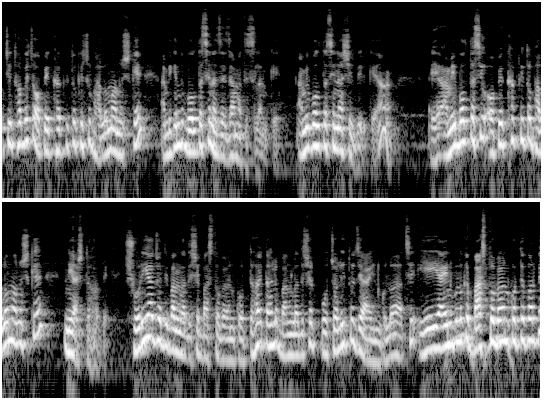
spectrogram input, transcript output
উচিত হবে যে অপেক্ষাকৃত কিছু ভালো মানুষকে, আমি কিন্তু বলতেছি না যে জামাত ইসলামকে, আমি বলতেছি না শিবিরকে হ্যাঁ? আমি বলতেছি অপেক্ষাকৃত ভালো মানুষকে নিয়ে আসতে হবে। শরিয়া যদি বাংলাদেশে বাস্তবায়ন করতে হয়, তাহলে বাংলাদেশের প্রচলিত যে আইনগুলো আছে, এই আইনগুলোকে বাস্তবায়ন করতে পারবে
